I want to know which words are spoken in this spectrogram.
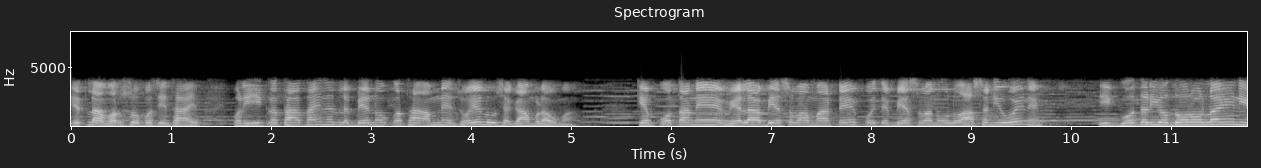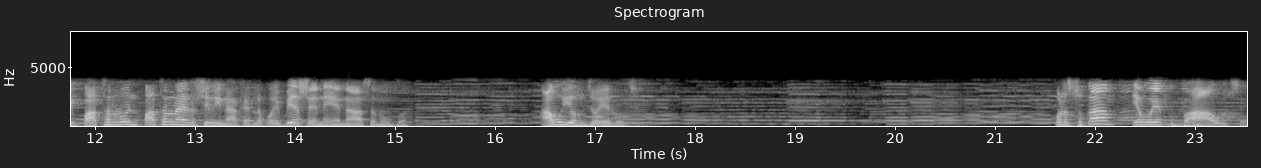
એટલા વર્ષો પછી થાય. પણ એ કથા થાય ને એટલે બેનો કથા અમને જોયેલું છે ગામડાઓમાં. કે પોતાને વેલા બેસવા માટે, પોતે બેસવાનું ઓલું આસન્યું હોય ને એ ગોદડીયો દોરો લઈને એ પાથરણ હોય ને પાથરણા સીવી નાખે. એટલે કોઈ બેસે નહીં એના આસન ઉપર. આવું એમ જોયેલું છે. પણ શું કામ? એવો એક ભાવ છે.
